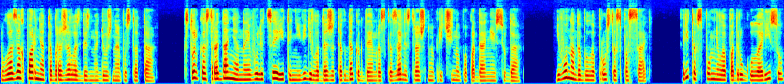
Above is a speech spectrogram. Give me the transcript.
В глазах парня отображалась безнадежная пустота. Столько страдания на его лице Рита не видела даже тогда, когда им рассказали страшную причину попадания сюда. Его надо было просто спасать. Рита вспомнила подругу Ларису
